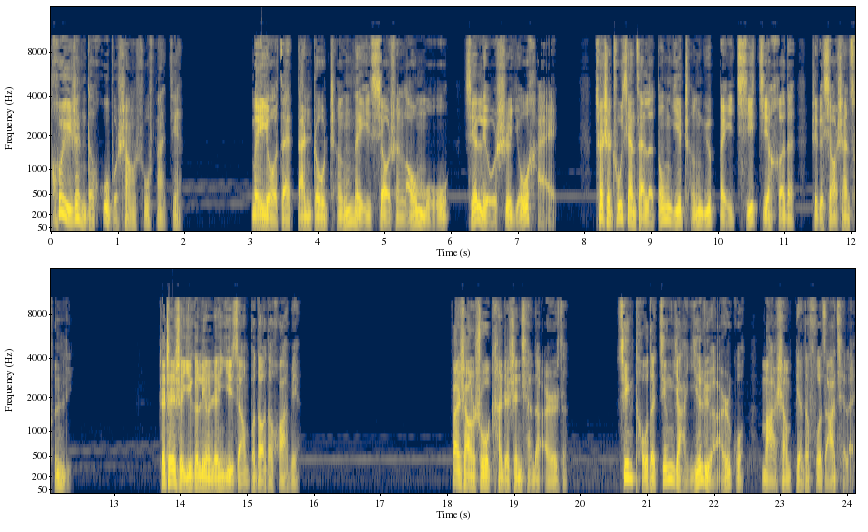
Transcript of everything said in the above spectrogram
退任的户部尚书范建，没有在儋州城内孝顺老母、携柳氏游海，却是出现在了东夷城与北齐结合的这个小山村里。这真是一个令人意想不到的画面。范尚书看着身前的儿子，心头的惊讶一掠而过，马上变得复杂起来，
